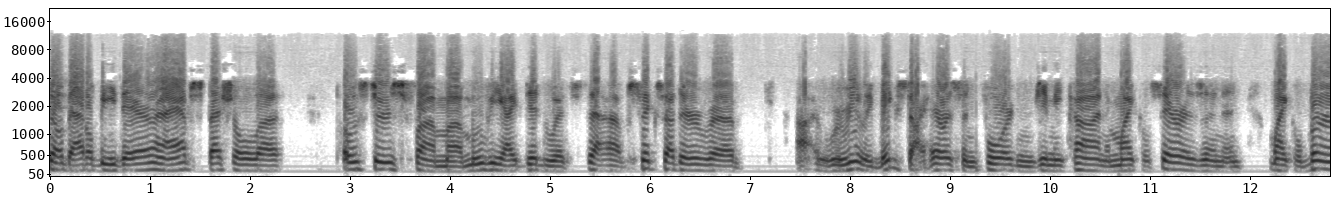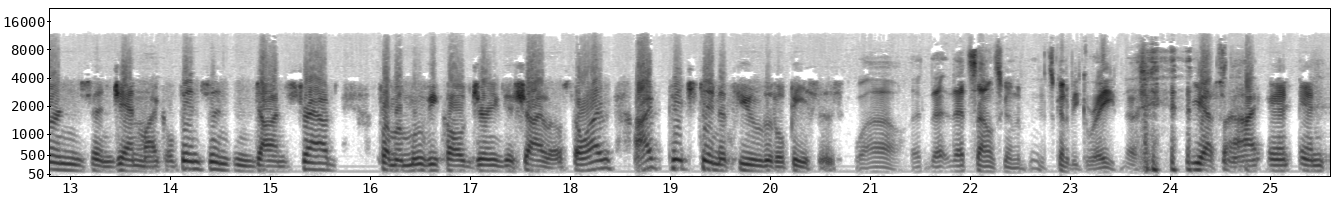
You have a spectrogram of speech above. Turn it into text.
So that'll be there. And I have special uh, posters from a movie I did with uh, six other uh, really big star Harrison Ford and Jimmy Caan and Michael Sarrazin and Michael Burns and Jan Michael Vincent and Don Stroud from a movie called Journey to Shiloh. So I I've pitched in a few little pieces. Wow, that that, that sounds going to it's going to be great. yes, I, and and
